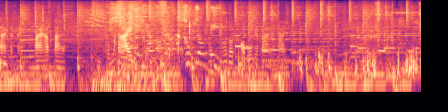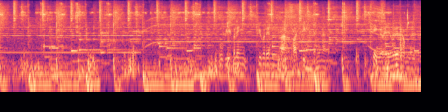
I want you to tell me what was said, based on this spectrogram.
ตายแค่ตาย ตายครับตาย ผมตายเลนดักของเราถูกโจมตีโอ้โดนขอบวงจะตายไม่ตายดูพี่ก็เล่นพี่ก็เล่นมาคอสจริงใช่ไหมครับเก่งอะไรยังไม่ได้ทำอะไรเลย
